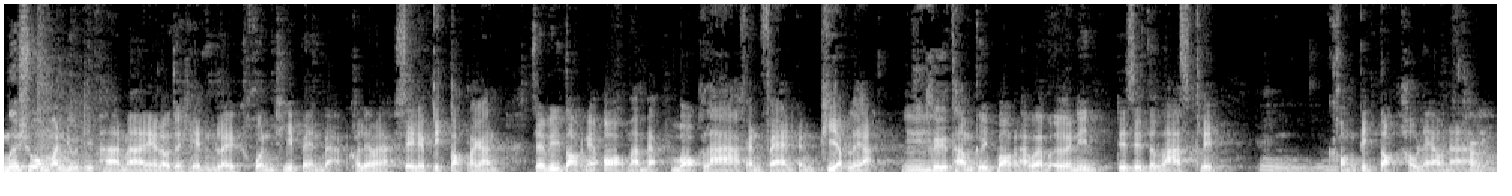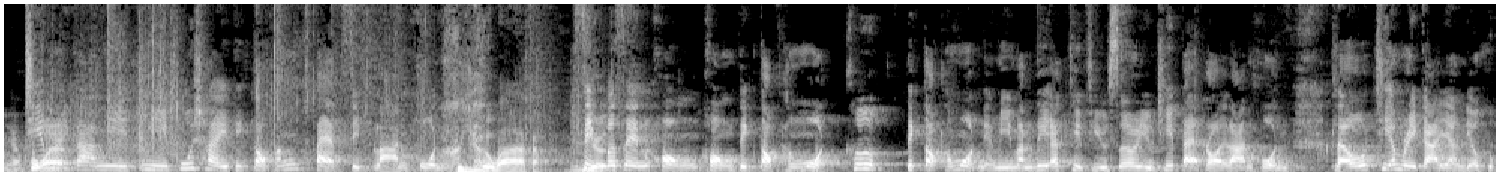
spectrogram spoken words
เมื่อช่วงวันหยุดที่ผ่านมาเนี่ยเราจะเห็นเลยคนที่เป็นแบบเขาเรียกว่าอะไรเซเลบ TikTok แล้วกันเซเลบ TikTok เนี่ยออกมาแบบบอกลาแฟนๆกันเพียบเลยอะอืมคือทำคลิปบอกแล้วว่าแบบเออนี่ this is the last clip อืมของ TikTok เขาแล้วนะครัอะไรอย่างเงี้ยเพที่ราะอเมริกามีมีผู้ใช้ TikTok ตั้ง 80 ล้านคนคือเยอะมากอะเยอะ10%ของของ TikTok ทั้งหมด คือ TikTok ทั้งหมดเนี่ยมี monthly active user อยู่ที่ 800 ล้านคน แล้วที่อเมริกาอย่างเดียวคือ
